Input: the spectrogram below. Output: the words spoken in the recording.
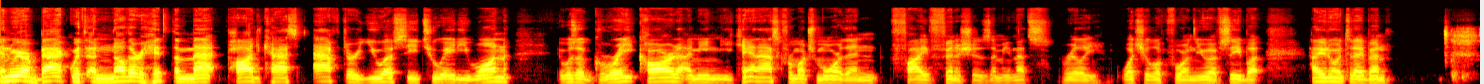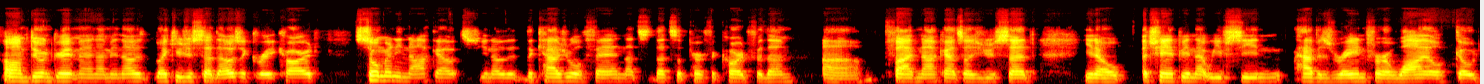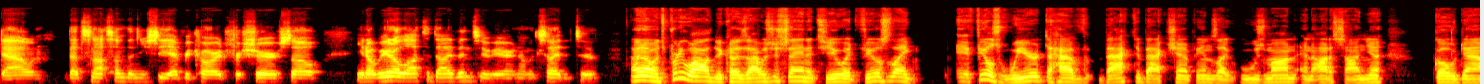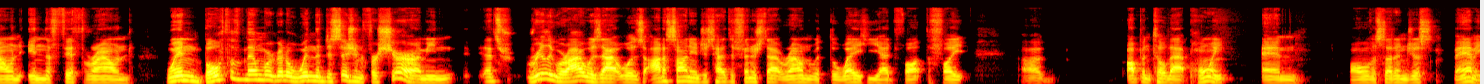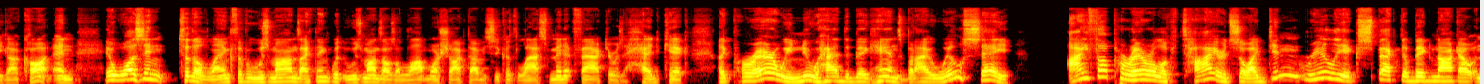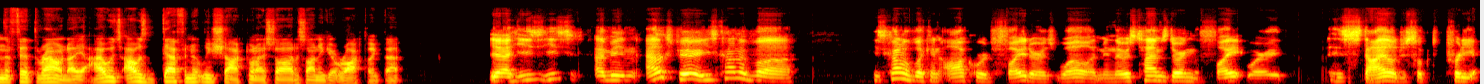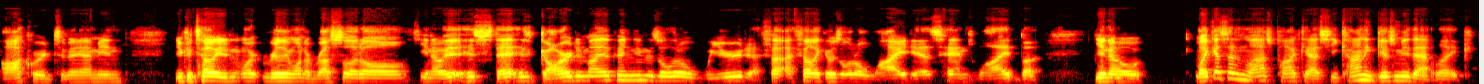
And we are back with another Hit the Mat podcast after UFC 281. It was a great card. I mean, you can't ask for much more than five finishes. I mean, that's really what you look for in the UFC. But how are you doing today, Ben? Oh, I'm doing great, man. I mean, that was like you just said, that was a great card. So many knockouts. You know, the, the casual fan, that's that's a perfect card for them. Uh, five knockouts, as you just said you know, a champion that we've seen have his reign for a while go down. That's not something you see every card for sure. So, you know, we got a lot to dive into here, and I'm excited to. I know it's pretty wild because I was just saying it to you. It feels like it feels weird to have back-to-back champions like Usman and Adesanya go down in the fifth round when both of them were going to win the decision for sure. I mean, that's really where I was at. Was Adesanya just had to finish that round with the way he had fought the fight. Uh, up until that point, and all of a sudden, just bam, he got caught. And it wasn't to the length of Usman's. I think with Usman's, I was a lot more shocked, obviously, because last minute factor was a head kick. Like Pereira, we knew had the big hands, but I will say, I thought Pereira looked tired, so I didn't really expect a big knockout in the fifth round. I, I was I was definitely shocked when I saw Adesanya get rocked like that. Yeah, he's he's. I mean, Alex Pereira, he's kind of uh he's kind of like an awkward fighter as well. I mean, there was times during the fight where his style just looked pretty awkward to me. I mean, you could tell he didn't really want to wrestle at all. You know, his st- his guard, in my opinion, was a little weird. I felt I felt like it was a little wide. He has hands wide, but you know, like I said in the last podcast, he kind of gives me that like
